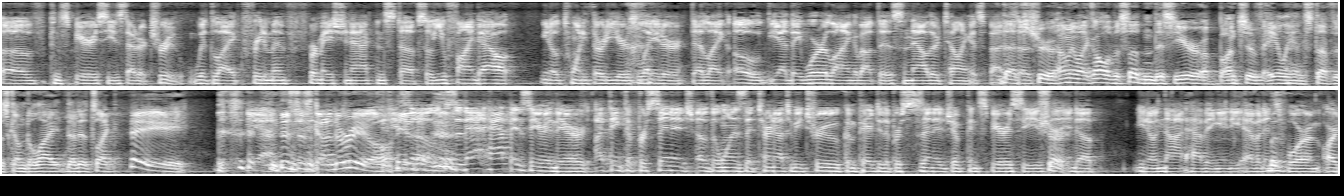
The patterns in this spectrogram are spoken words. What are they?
of conspiracies that are true with like Freedom Information Act and stuff. So you find out, you know, 20, 30 years later that like, oh yeah, they were lying about this and now they're telling us about it. That's So- true. I mean, like all of a sudden this year, a bunch of alien stuff has come to light that it's like, hey, this, Yeah. this is kind of real. You so, know? so that happens here and there. I think the percentage of the ones that turn out to be true compared to the percentage of conspiracies Sure. that end up, you know, not having any evidence for them are,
